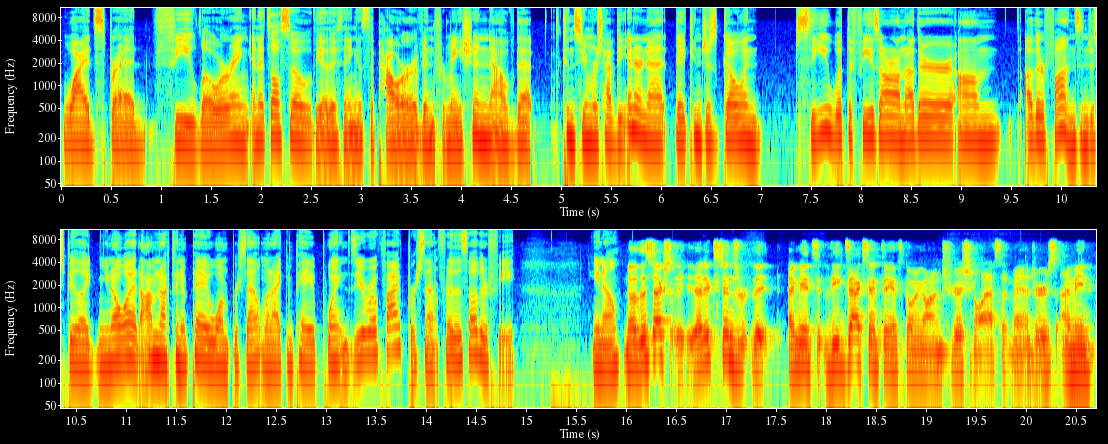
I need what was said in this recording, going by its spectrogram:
widespread fee lowering. And it's also the other thing is the power of information. Now that consumers have the internet they can just go and see what the fees are on other um, other funds and just be like, you know what, I'm not going to pay 1% when I can pay 0.05% for this other fee. You know? No, this actually that extends. I mean, it's the exact same thing that's going on in traditional asset managers. I mean,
